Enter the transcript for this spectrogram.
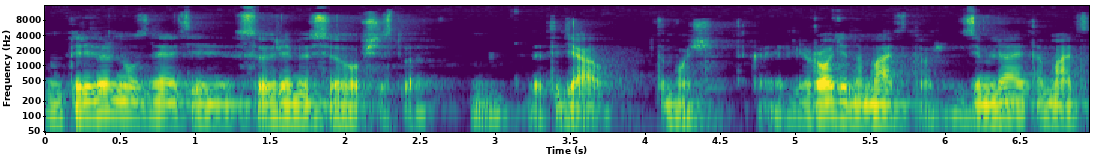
Он перевернул, знаете, в свое время все общество. Это идеал, это мощь такая. Или Родина, мать тоже. Земля — это мать.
